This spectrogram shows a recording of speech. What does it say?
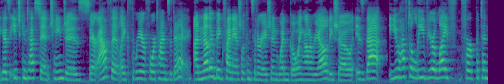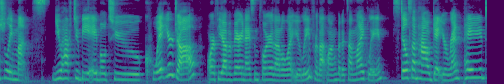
because each contestant changes their outfit like three or four times a day. Another big financial consideration when going on a reality show is that you have to leave your life for potentially months. You have to be able to quit your job or if you have a very nice employer that'll let you leave for that long, but it's unlikely. Still somehow get your rent paid.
